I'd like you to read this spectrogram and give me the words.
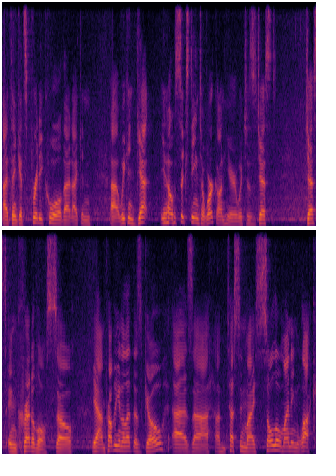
I think it's pretty cool that I can uh, we can get you know 16 to work on here which is just just incredible. So yeah I'm probably gonna let this go as uh, I'm testing my solo mining luck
